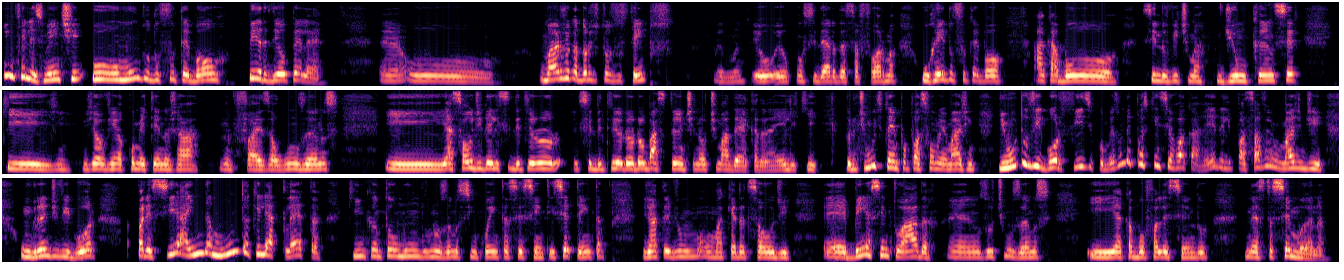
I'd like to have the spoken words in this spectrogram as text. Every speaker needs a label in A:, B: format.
A: Infelizmente, o mundo do futebol perdeu Pelé. É, o, o maior jogador de todos os tempos, eu, eu, considero dessa forma. O rei do futebol acabou sendo vítima de um câncer que já vinha cometendo já faz alguns anos e a saúde dele se deteriorou, se deteriorou bastante na última década. Né? Ele que durante muito tempo passou uma imagem de muito vigor físico, mesmo depois que encerrou a carreira, ele passava uma imagem de um grande vigor, parecia ainda muito aquele atleta que encantou o mundo nos anos 50, 60 e 70. Já teve um, uma queda de saúde é, bem acentuada é, nos últimos anos e acabou falecendo nesta semana.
